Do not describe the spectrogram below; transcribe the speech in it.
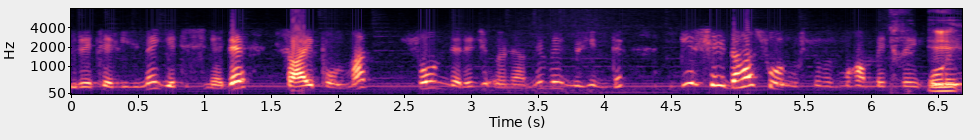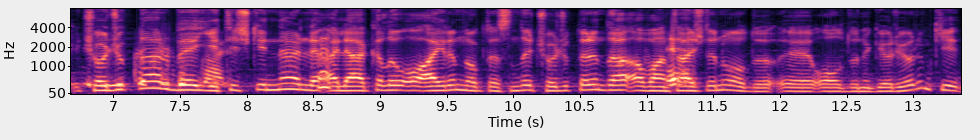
üretebilme yetisine de sahip olmak son derece önemli ve mühimdir. Bir şey daha sormuştunuz Muhammed Bey. Ee, çocuklar ve galiba. yetişkinlerle alakalı o ayrım noktasında çocukların daha avantajlı evet. olduğu, e, olduğunu görüyorum ki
